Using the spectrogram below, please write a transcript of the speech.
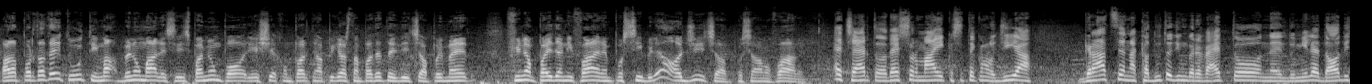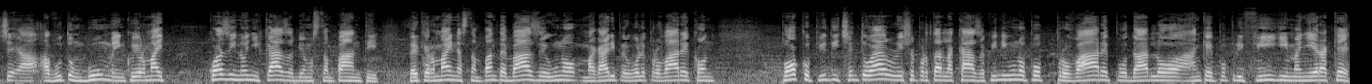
alla portata di tutti, ma bene o male si risparmia un po', riesci a comprarti una piccola stampata 3D, cioè, poi fino a un paio di anni fa era impossibile, oggi ce la possiamo fare. Eh certo, adesso ormai questa tecnologia, grazie a una caduta di un brevetto nel 2012, ha, ha avuto un boom in cui ormai quasi in ogni casa abbiamo stampanti, perché ormai una stampante base uno magari per vuole provare con poco più di 100 euro riesce a portarla a casa, quindi uno può provare, può darlo anche ai propri figli in maniera che,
